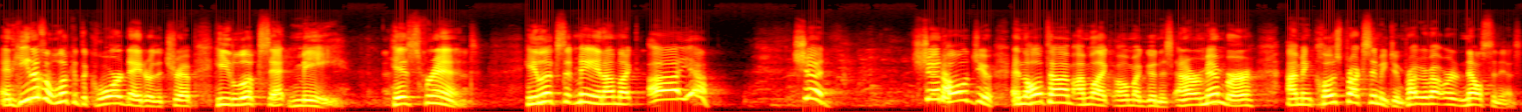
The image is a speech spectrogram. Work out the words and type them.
And he doesn't look at the coordinator of the trip, he looks at me, his friend. He looks at me, and I'm like, Oh, yeah, should. Should hold you. And the whole time I'm like, oh my goodness. And I remember I'm in close proximity to him, probably about where Nelson is.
